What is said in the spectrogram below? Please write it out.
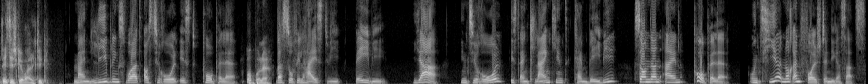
das ist gewaltig. Mein Lieblingswort aus Tirol ist Popele, Poppele. was so viel heißt wie Baby. Ja, in Tirol ist ein Kleinkind kein Baby, sondern ein Popele. Und hier noch ein vollständiger Satz.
